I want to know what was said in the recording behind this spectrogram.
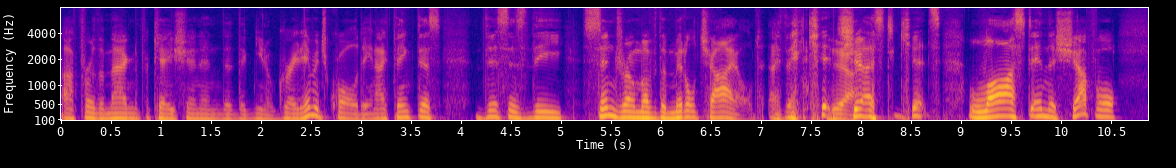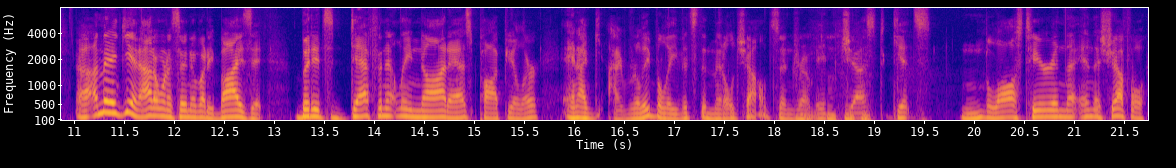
uh, for the magnification and the, the you know great image quality. And I think this this is the syndrome of the middle child. I think it Yeah. just gets lost in the shuffle. Uh, I mean, again, I don't want to say nobody buys it, but it's definitely not as popular. And I, I really believe it's the middle child syndrome. It just gets lost here in the in the shuffle.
